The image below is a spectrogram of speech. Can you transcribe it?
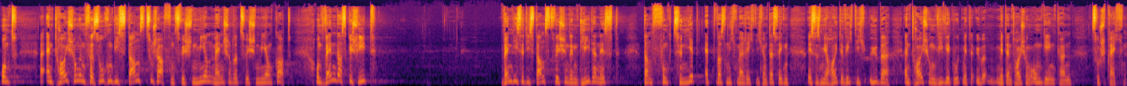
Und Enttäuschungen versuchen, Distanz zu schaffen zwischen mir und Menschen oder zwischen mir und Gott. Und wenn das geschieht, wenn diese Distanz zwischen den Gliedern ist, dann funktioniert etwas nicht mehr richtig. Und deswegen ist es mir heute wichtig, über Enttäuschung, wie wir gut mit, über, mit Enttäuschung umgehen können, zu sprechen.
